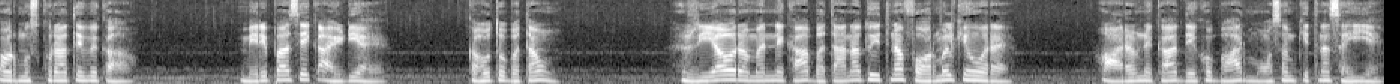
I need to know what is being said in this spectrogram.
और मुस्कुराते हुए कहा, मेरे पास एक आइडिया है। कहो तो बताऊँ? रिया और अमन ने कहा, बताना तो इतना फॉर्मल क्यों हो रहा है? आरव ने कहा, देखो बाहर मौसम कितना सही है।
